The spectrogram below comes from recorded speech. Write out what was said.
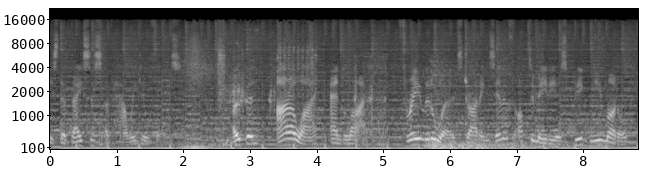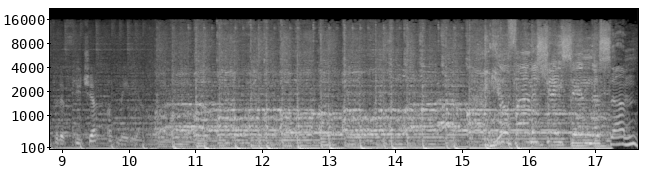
is the basis of how we do things. Open, ROI, and live. Three little words driving Zenith Optimedia's big new model for the future of media. You'll find the sun.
